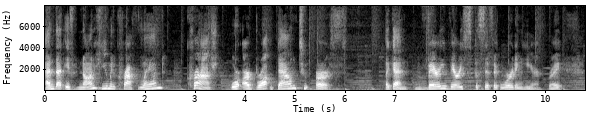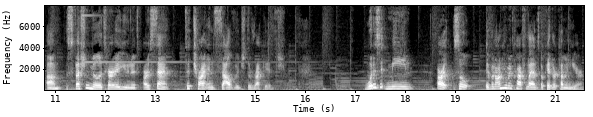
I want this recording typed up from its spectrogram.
And that if non human craft land, crash, or are brought down to Earth, again, very, very specific wording here, right? Um, special military units are sent to try and salvage the wreckage. What does it mean? All right, so if an non-human craft lands, okay, they're coming here.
